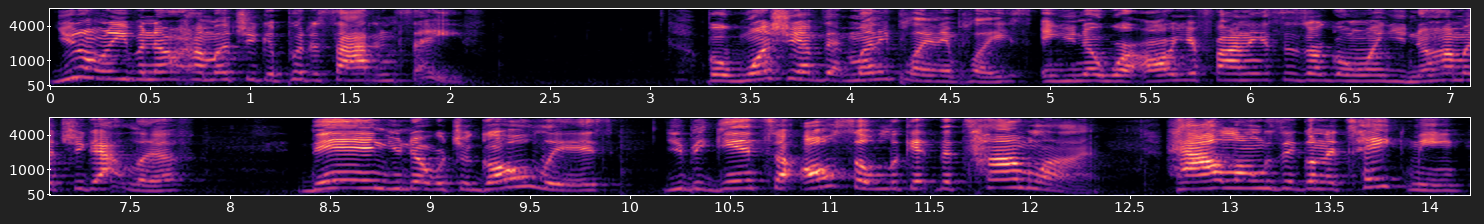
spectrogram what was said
you don't even know how much you can put aside and save. But once you have that money plan in place and you know where all your finances are going, you know how much you got left, then you know what your goal is, you begin to also look at the timeline. How long is it going to take me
